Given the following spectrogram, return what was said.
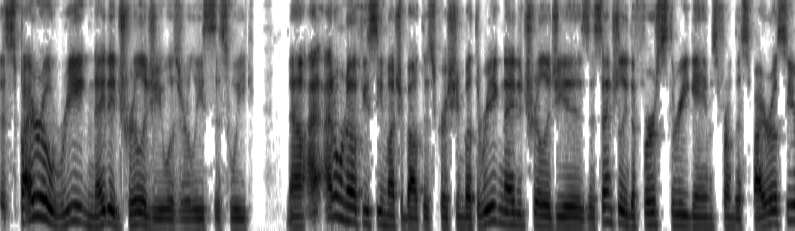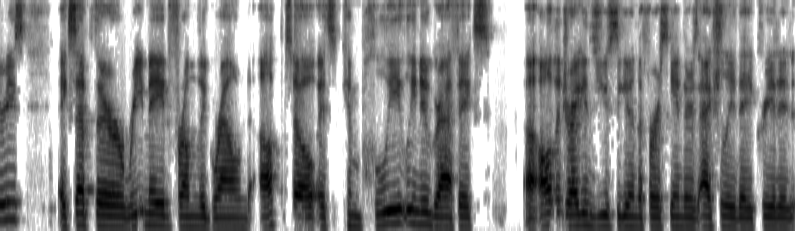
the Spyro Reignited trilogy was released this week. Now, I, I, don't know if you see much about this, Christian, but the Reignited trilogy is essentially the first three games from the Spyro series, except they're remade from the ground up. So it's completely new graphics. Uh, all the dragons you used to get in the first game, there's actually, they created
